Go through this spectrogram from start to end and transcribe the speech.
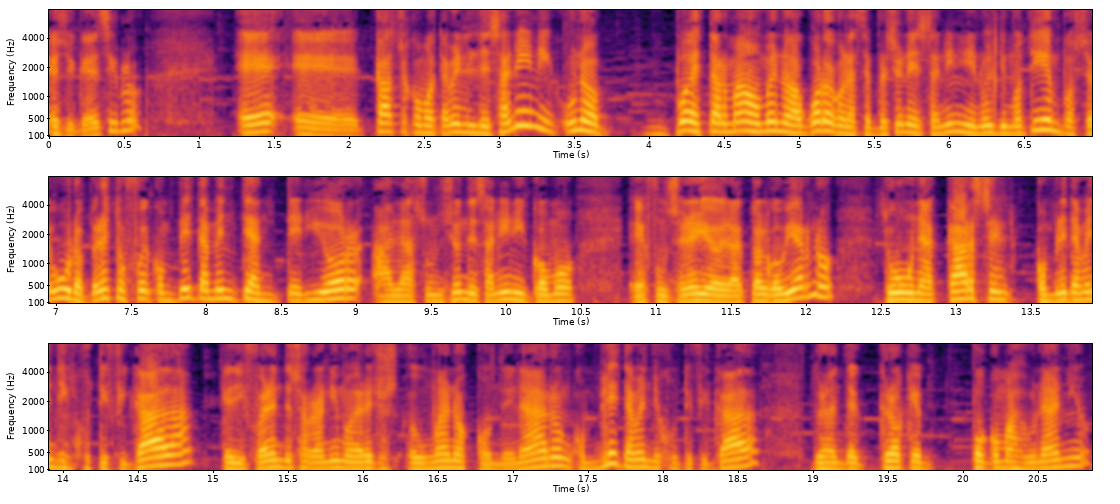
eso hay que decirlo. Eh, eh, casos como también el de Zanini, uno puede estar más o menos de acuerdo con las expresiones de Zanini en el último tiempo, seguro, pero esto fue completamente anterior a la asunción de Zanini como eh, funcionario del actual gobierno. Tuvo una cárcel completamente injustificada, que diferentes organismos de derechos humanos condenaron, completamente injustificada, durante creo que poco más de un año.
